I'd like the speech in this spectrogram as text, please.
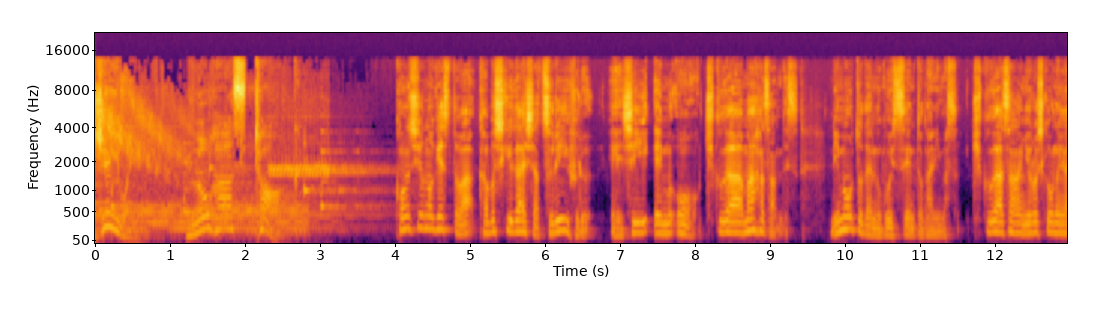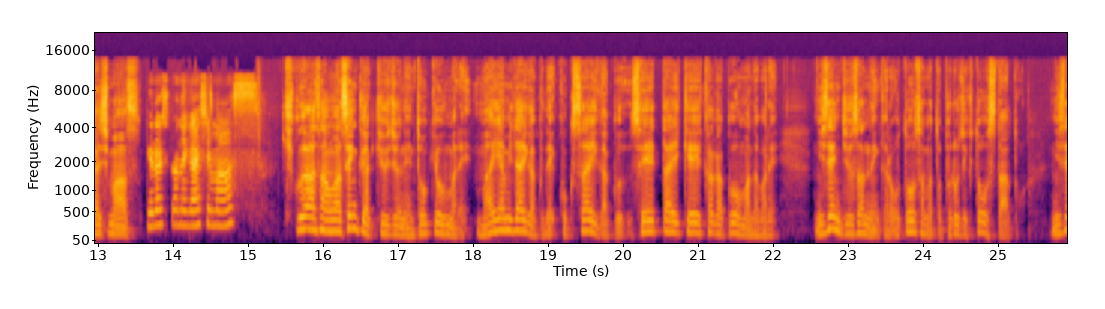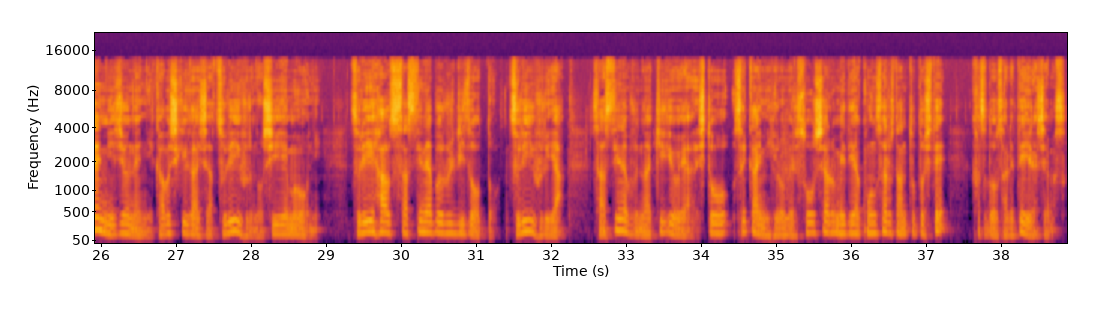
J-Way ロハスト今週のゲストは株式会社ツリーフル CMO 菊川万葉さんです。リモートでのご出演となります。菊川さんよろしくお願いします。よろしくお願いします。菊川さんは1990年東京生まれマイアミ大学で国際学生態系科学を学ばれ2013年からお父様とプロジェクトをスタート。2020年に株式会社ツリーフルの CMO にツリーハウスサスティナブルリゾートツリーフルやサスティナブルな企業や人を世界に広めるソーシャルメディアコンサルタントとして活動されていらっしゃいます。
